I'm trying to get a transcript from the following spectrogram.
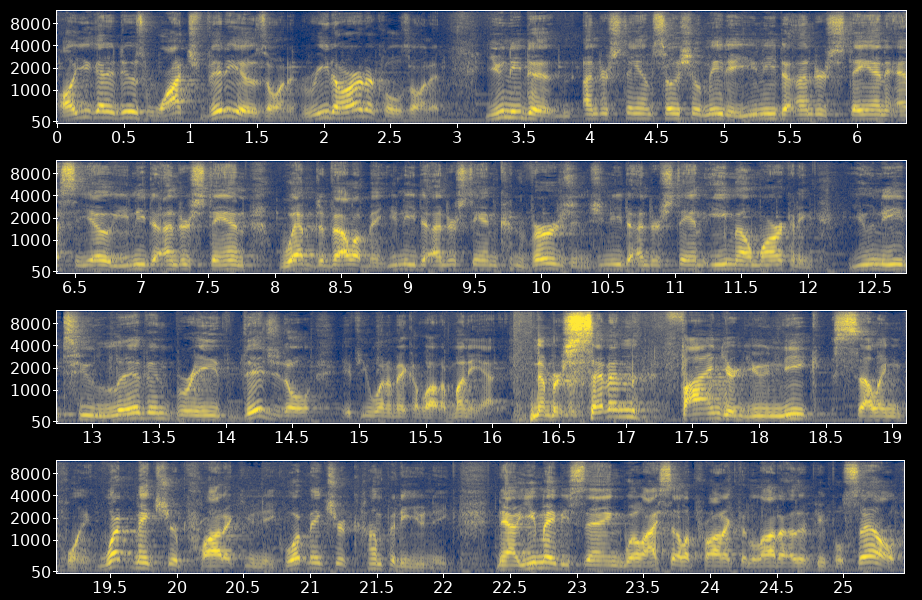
All you got to do is watch videos on it read articles on it. You need to understand social media. You need to understand SEO you need to understand web development. You need to understand conversions. You need to understand email marketing. You need to live and breathe digital if you want to make a lot of money at it. Number seven find your unique selling point. What makes your product unique? What makes your company unique? Now you may be saying well I sell a product that a lot of other people sell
